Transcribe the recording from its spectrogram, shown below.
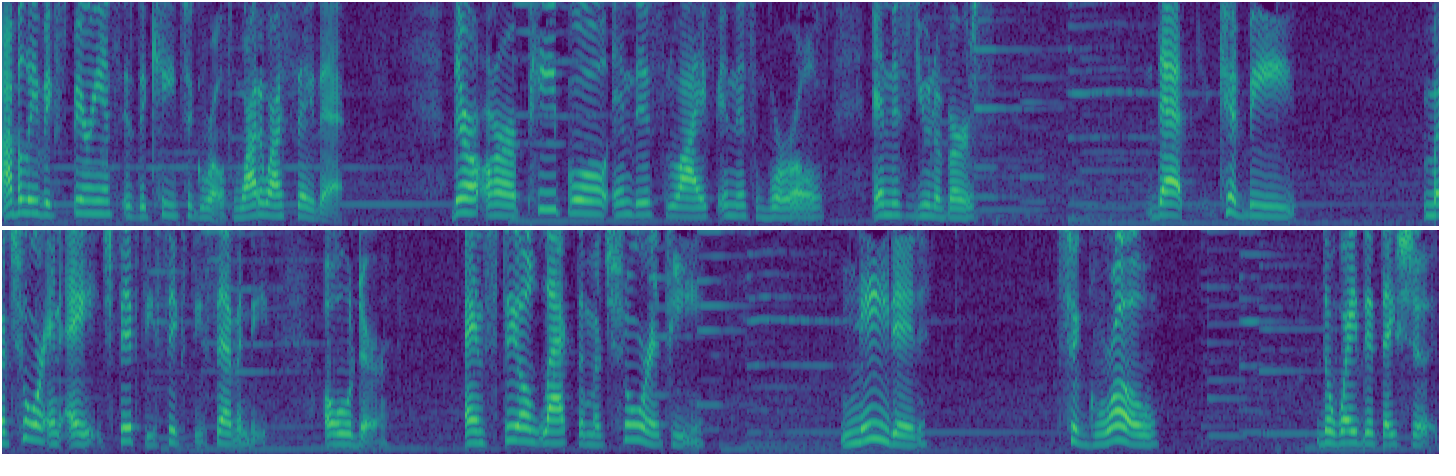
I believe experience is the key to growth. Why do I say that? There are people in this life, in this world, in this universe that could be mature in age 50, 60, 70, older, and still lack the maturity needed to grow the way that they should.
